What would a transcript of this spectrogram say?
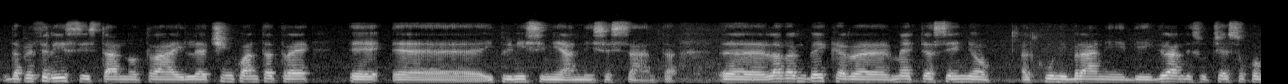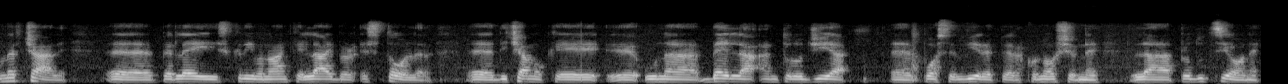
da preferirsi stanno tra il 53 e eh, i primissimi anni 60. Eh, Lavan Baker eh, mette a segno alcuni brani di grande successo commerciale, eh, per lei scrivono anche Leiber e Stoller, eh, diciamo che una bella antologia può servire per conoscerne la produzione,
